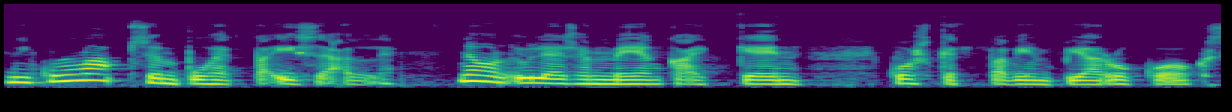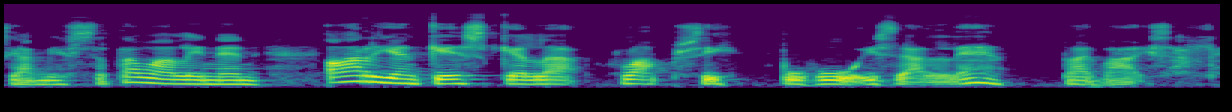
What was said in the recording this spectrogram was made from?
niin kuin lapsen puhetta isälle. Ne on yleensä meidän kaikkein koskettavimpia rukouksia, missä tavallinen arjen keskellä lapsi puhuu isälleen tai vaisalle.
